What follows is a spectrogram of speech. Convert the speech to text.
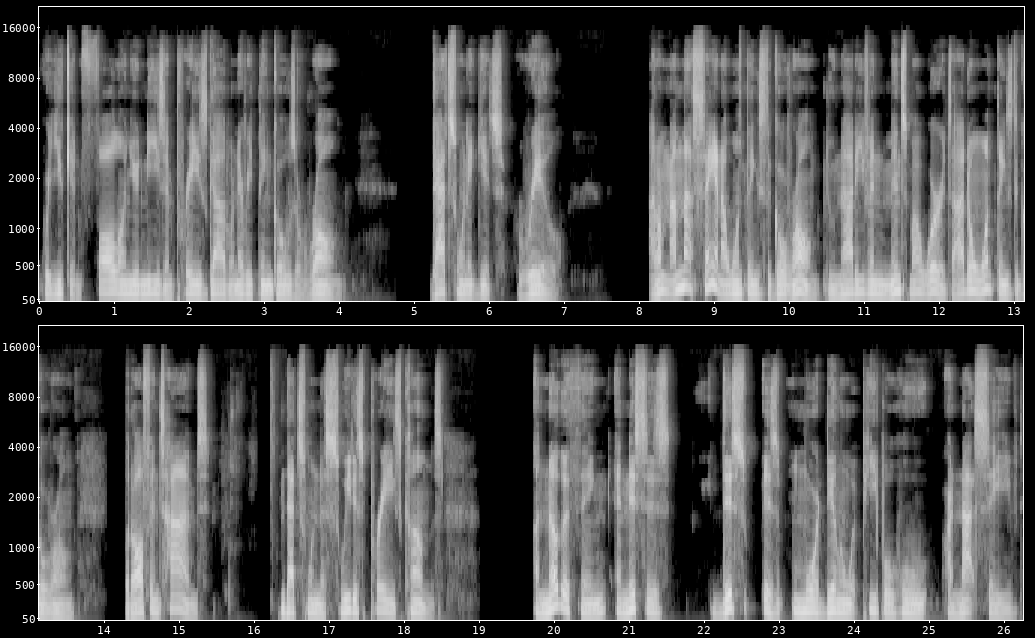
where you can fall on your knees and praise God when everything goes wrong. That's when it gets real. I'm, I'm not saying I want things to go wrong. Do not even mince my words. I don't want things to go wrong. But oftentimes, that's when the sweetest praise comes. Another thing, and this is this is more dealing with people who are not saved.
